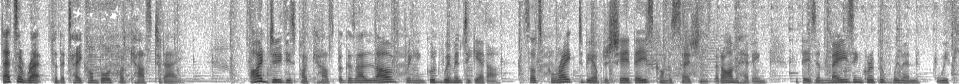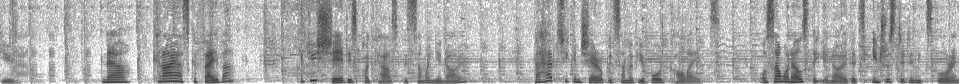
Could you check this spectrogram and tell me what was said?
That's a wrap for the Take On Board podcast today. I do this podcast because I love bringing good women together, so it's great to be able to share these conversations that I'm having with these amazing group of women with you. Now, can I ask a favour? Could you share this podcast with someone you know? Perhaps you can share it with some of your board colleagues or someone else that you know that's interested in exploring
